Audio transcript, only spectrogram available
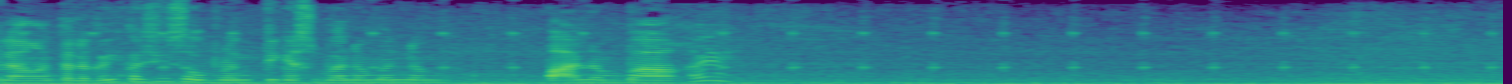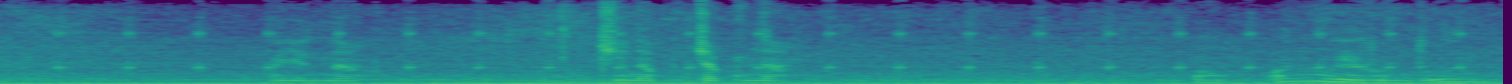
Kailangan talaga yun kasi sobrang tigas ba naman ng paa ng baka eh. Ayun na. Chinap-chap na. Oh, ano meron dun?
